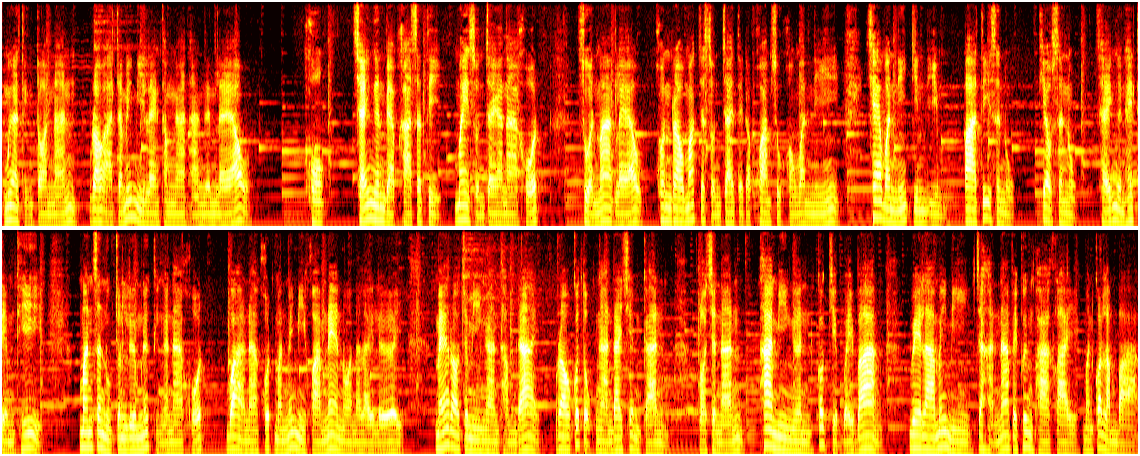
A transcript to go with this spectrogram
เมื่อถึงตอนนั้นเราอาจจะไม่มีแรงทำงานหาเงินแล้ว 6. ใช้เงินแบบขาดสติไม่สนใจอนาคต ส่วนมากแล้ว คนเรามักจะสนใจแต่กับความสุขของวันนี้ แค่วันนี้กินอิ่ม ปาร์ตี้สนุก เที่ยวสนุก ใช้เงินให้เต็มที่ มันสนุกจนลืมนึกถึงอนาคต ว่าอนาคตมันไม่มีความแน่นอนอะไรเลย แม้เราจะมีงานทำได้ เราก็ตกงานได้เช่นกัน เพราะฉะนั้นถ้ามีเงินก็เก็บไว้บ้าง เวลาไม่มีจะหันหน้าไปพึ่งพาใคร มันก็ลำบาก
